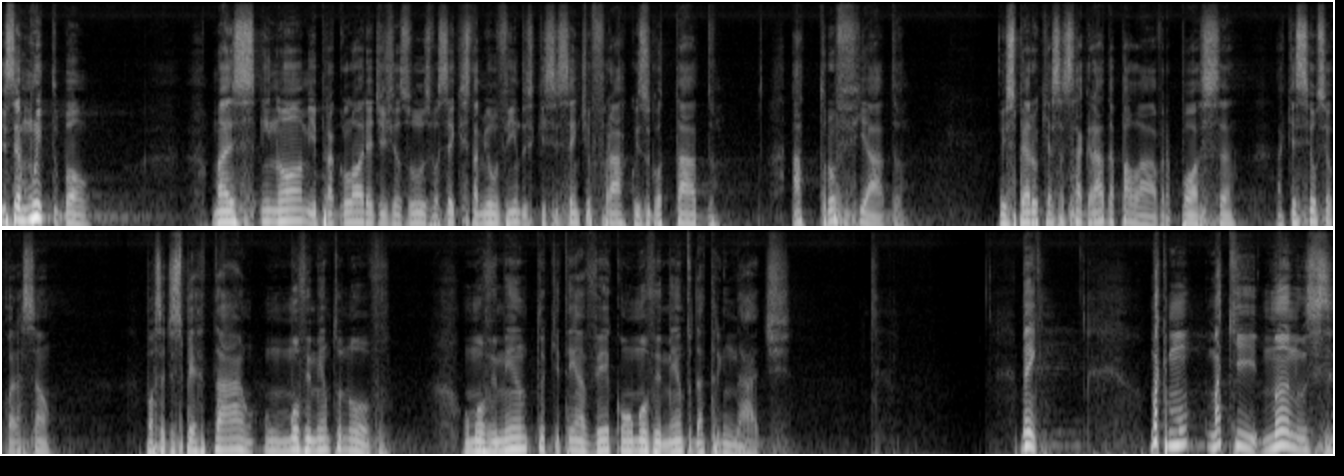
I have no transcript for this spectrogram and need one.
Isso é muito bom. Mas em nome e para a glória de Jesus, você que está me ouvindo e que se sente fraco, esgotado, atrofiado, eu espero que essa sagrada palavra possa aquecer o seu coração, possa despertar um movimento novo, um movimento que tem a ver com o movimento da Trindade. Bem, McManus,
